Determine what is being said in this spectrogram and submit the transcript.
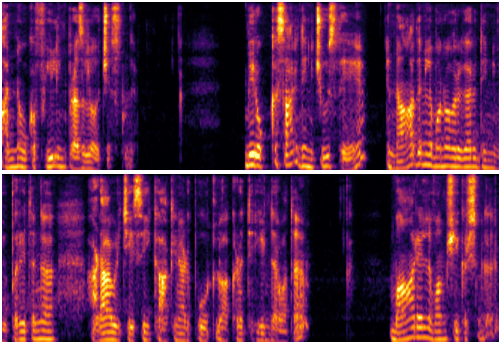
అన్న ఒక ఫీలింగ్ ప్రజల్లో వచ్చేస్తుంది. మీరు ఒక్కసారి దీన్ని చూస్తే నాదెండ్ల మనోహర్ గారు దీన్ని విపరీతంగా హడావిడి చేసి కాకినాడ పోర్ట్లో అక్కడ తిరిగిన తర్వాత మారెళ్ళ వంశీకృష్ణ గారు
